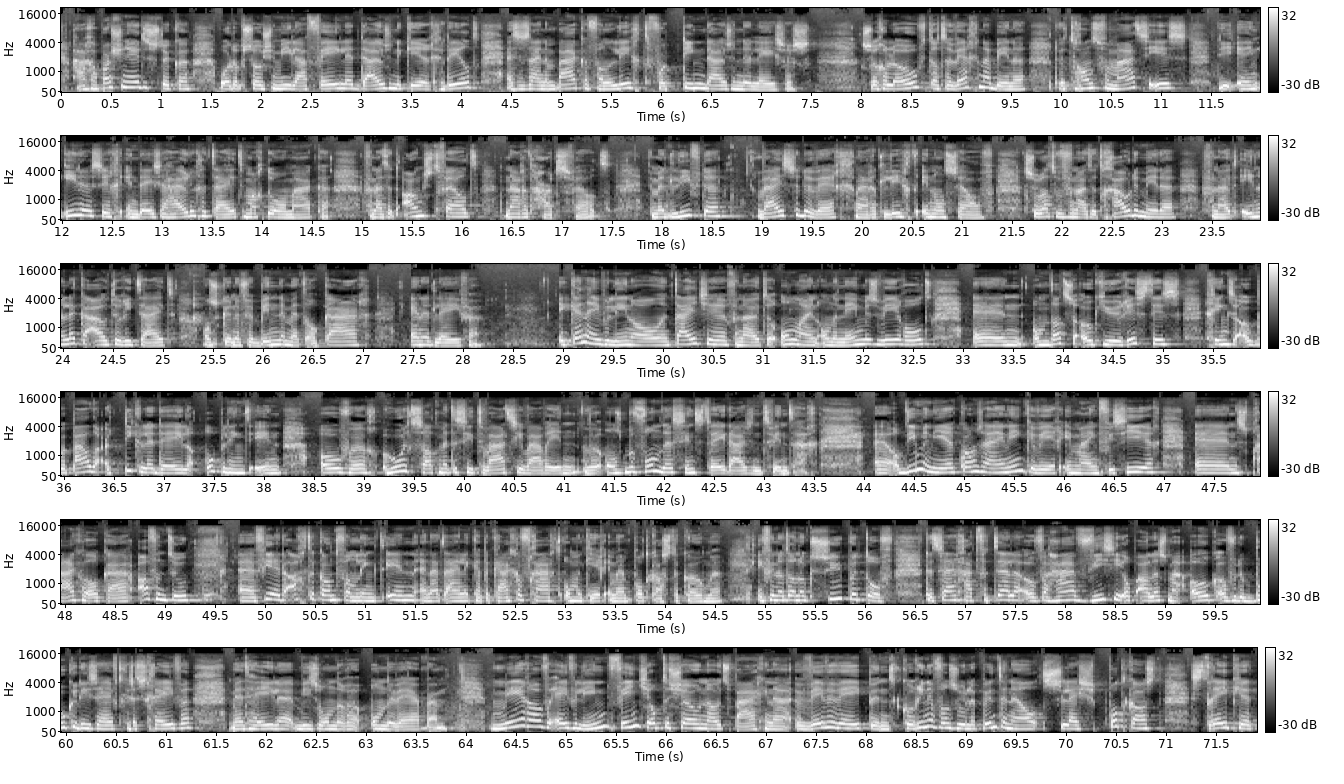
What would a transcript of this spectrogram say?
Haar gepassioneerde stukken worden op social media vele duizenden keren gedeeld en ze zijn een baken van licht voor tienduizenden lezers. Ze gelooft dat de weg naar binnen, de transformatie is die een ieder zich in deze huidige tijd mag doormaken. Vanuit het angstveld naar het hartsveld. En met liefde wijst ze de weg naar het licht in onszelf. Zodat we vanuit het gouden midden, vanuit innerlijke autoriteit, ons kunnen verbinden met elkaar en het leven. Ik ken Evelien al een tijdje vanuit de online ondernemerswereld. En omdat ze ook jurist is, ging ze ook bepaalde artikelen delen op LinkedIn over hoe het zat met de situatie waarin we ons bevonden sinds 2020. Uh, op die manier kwam zij in één keer weer in mijn vizier en spraken we elkaar af en toe uh, via de achterkant van LinkedIn. En uiteindelijk heb ik haar gevraagd om een keer in mijn podcast te komen. Ik vind het dan ook super tof dat zij gaat vertellen over haar visie op alles maar ook over de boeken die ze heeft geschreven met hele bijzondere onderwerpen. Meer over Evelien vind je op de show notes pagina www.corinevanzoelen.nl slash podcast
